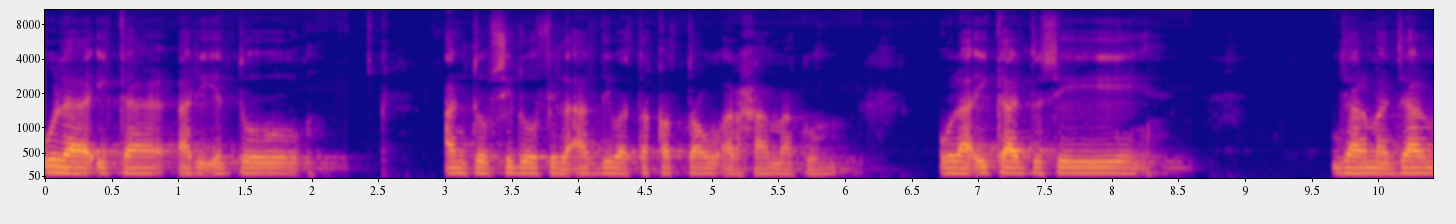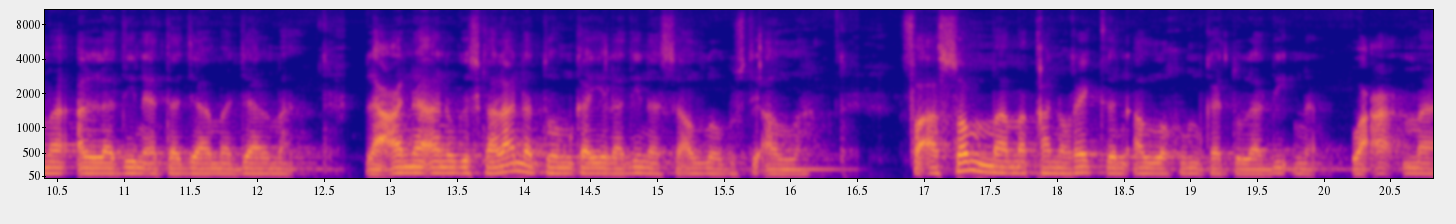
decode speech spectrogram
ulaika ari itu antub sidu fil ardi wa taqatta'u arhamakum. Ulaika itu si jalma-jalma alladzina eta jalma-jalma la'ana anu geus kalana tuhum ka ladina sa Allah Gusti Allah. Fa asamma maka norekeun Allahum ka tuladina wa a'ma.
